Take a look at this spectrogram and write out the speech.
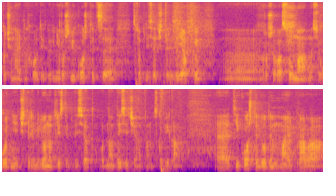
починають надходити відповідні грошові кошти, це 154 заявки. Е, Грошова сума на сьогодні 4 мільйона 351 тисяча там, з копійками. Е, Ті кошти люди мають право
